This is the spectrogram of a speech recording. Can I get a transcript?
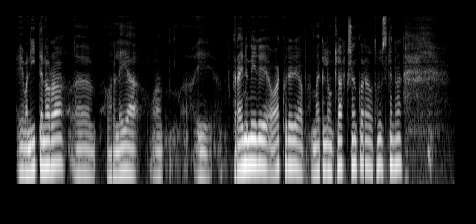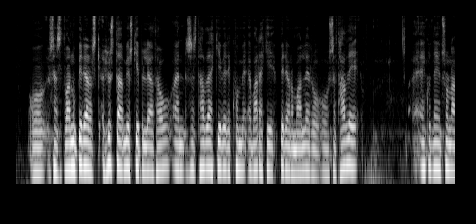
ég var 19 ára um, og var að leia um, í Grænumýri á Akureyri af Michael Jón Clark söngvara og tónlistkennara og semst var nú byrjar að hlusta mjög skipilega þá en semst hafði ekki verið komið, var ekki byrjar á maler og, og semst hafði einhvern veginn svona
